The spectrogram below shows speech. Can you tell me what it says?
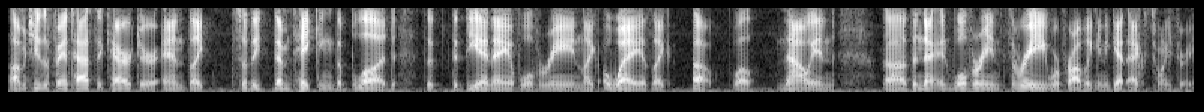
Um, and she's a fantastic character, and like so they them taking the blood, the the DNA of Wolverine like away is like oh well now in uh, the ne- in Wolverine three we're probably going to get X twenty three.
